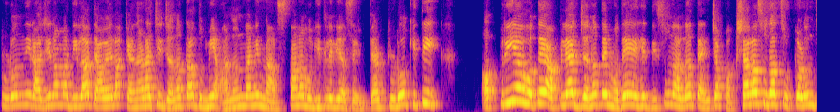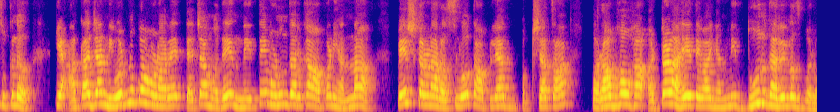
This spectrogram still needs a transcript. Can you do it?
ट्रुडोंनी राजीनामा दिला. त्यावेळेला कॅनडाची जनता तुम्ही आनंदाने नाचताना बघितलेली असेल. त्या ट्रुडो किती अप्रिय होते आपल्या जनतेमध्ये हे दिसून आलं त्यांच्या पक्षाला सुद्धा कळून चुकलं की आता ज्या निवडणुका होणार आहेत त्याच्यामध्ये नेते म्हणून जर का आपण ह्यांना पेश करणार असलो तर आपल्या पक्षाचा पराभव हा अटळ आहे तेव्हा ह्यांनी दूर झालेलंच बरं.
